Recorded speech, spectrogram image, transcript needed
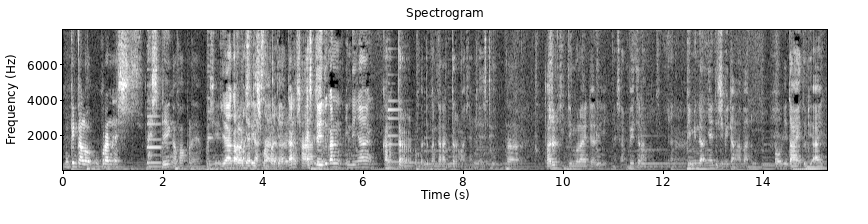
Mungkin kalau ukuran S SD nggak apa-apa lah ya masih Ya kalau masih pelajari semua dasar. pelajaran Kan dasar SD gitu. itu kan intinya karakter, pembentukan karakter Mas yang di SD. nah Baru di- dimulai dari SMP itu lah mungkin ya. Diminatnya itu di bidang apa dulu? Oh gitu. Entah itu di IT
